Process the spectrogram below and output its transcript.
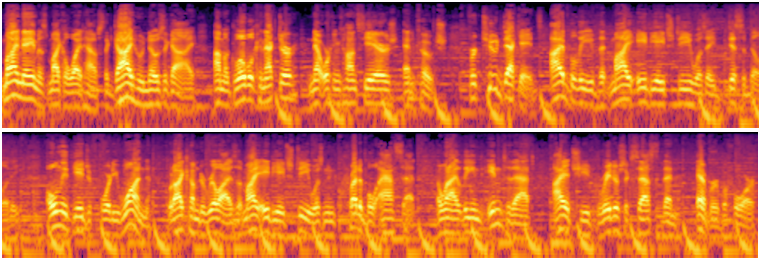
My name is Michael Whitehouse, the guy who knows a guy. I'm a global connector, networking concierge, and coach. For two decades, I believed that my ADHD was a disability. Only at the age of 41 would I come to realize that my ADHD was an incredible asset, and when I leaned into that, I achieved greater success than ever before.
